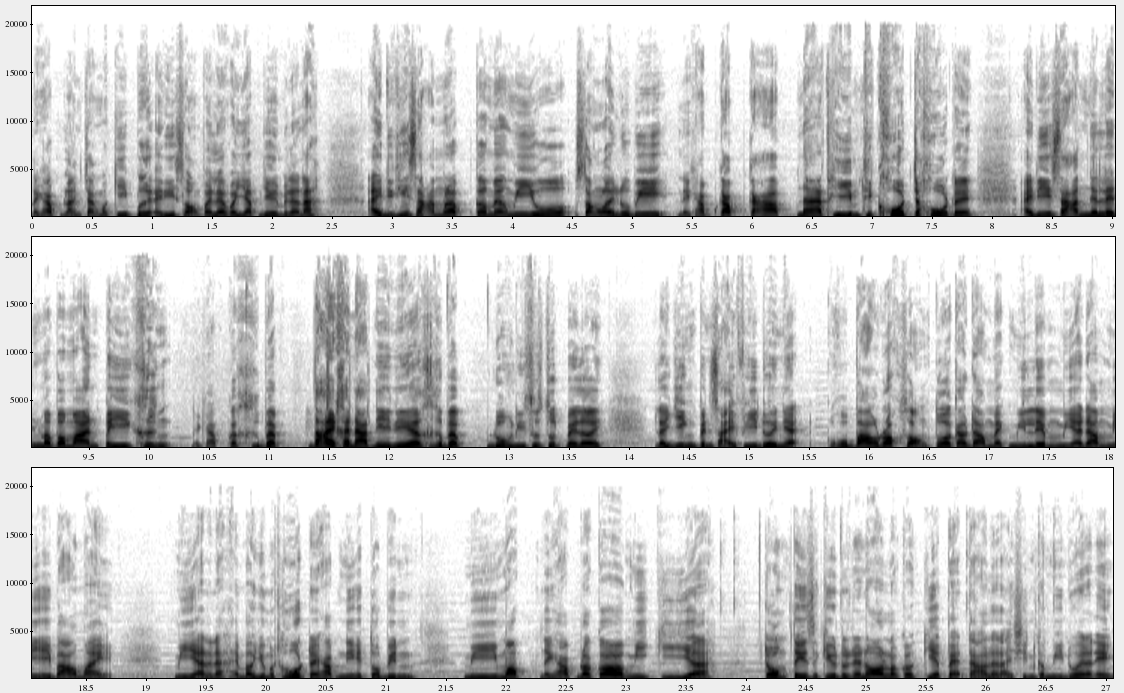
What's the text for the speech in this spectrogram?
นะครับ หลังจากเมื่อกี้เปิด ID 2 ไปแล้วก็ยับเยินไปแล้วนะ ID ที่ 3 ครับ ก็ยังมีอยู่ 200 รูบี้นะครับ กับกราบหน้าทีมที่โคตรจะโหดเลย ID 3เนี่ยเล่นมาประมาณปีครึ่งนะครับ ก็คือแบบได้ขนาดนี้นี่ก็คือแบบดวงดีสุด ๆ ไปเลย แล้วยิ่งเป็นสายฟรีด้วยเนี่ย โอ้โห บาวร็อก 2 ตัวก้าวดำแม็กมีเลม มีอดัม มีไอบาวใหม่ มีอะไรนะ ไอบาวยมาทูตนะครับ มีไอตัวบิน มีม็อบนะครับ แล้วก็มีเกียร์ โจมตีสกิลโดยแน่นอน แล้วก็เกียร์8ดาวหลาย ๆ ชิ้นก็มีด้วยนั่นเอง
